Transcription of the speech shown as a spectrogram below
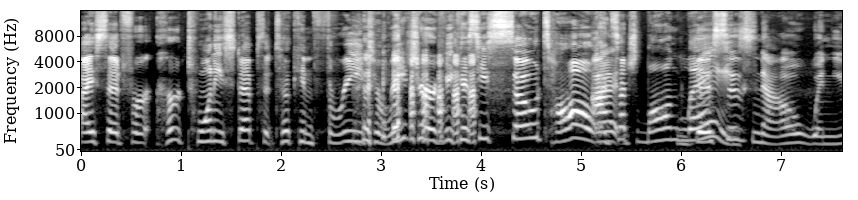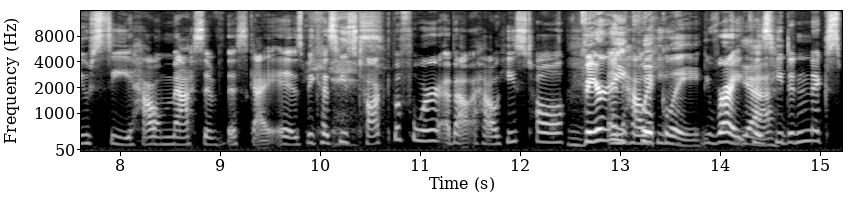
I said for her 20 steps, it took him three to reach her because he's so tall and I- such long legs. This is now when you see how massive this guy is because he's talked before about how he's tall Very and how quickly. he, right because Yeah. he didn't ex-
